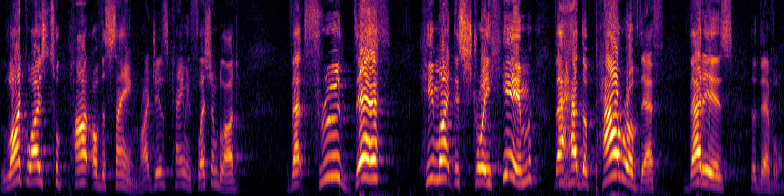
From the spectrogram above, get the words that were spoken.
likewise took part of the same. Right? Jesus came in flesh and blood, that through death he might destroy him that had the power of death, that is, the devil.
